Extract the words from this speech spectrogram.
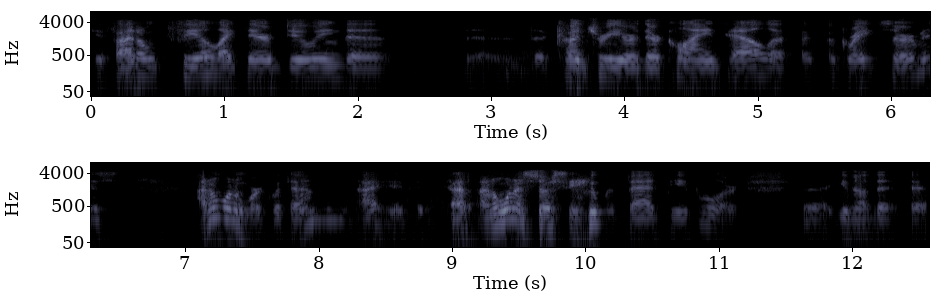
if I don't feel like they're doing the the, country or their clientele a, a great service, I don't want to work with them. I I don't want to associate with bad people or uh, you know that that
